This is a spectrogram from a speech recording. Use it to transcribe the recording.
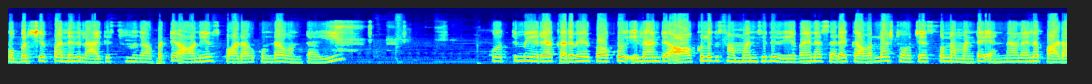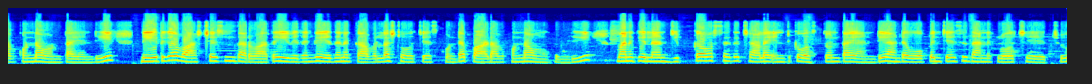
కొబ్బరి చెప్ప అనేది లాగిస్తుంది కాబట్టి ఆనియన్స్ పాడవకుండా ఉంటాయి. కొత్తిమీర కరివేపాకు ఇలాంటి ఆకులకు సంబంధించినవి ఏవైనా సరే కవర్లో స్టోర్ చేసుకున్నామంటే ఎన్నాలైనా పాడవకుండా ఉంటాయండి. నీట్గా వాష్ చేసిన తర్వాత ఈ విధంగా ఏదైనా కవర్లో స్టోర్ చేసుకుంటే పాడవకుండా ఉంటుంది. మనకి ఇలాంటి జిప్ కవర్స్ అయితే చాలా ఇంటికి వస్తుంటాయండి. అంటే ఓపెన్ చేసి దాన్ని క్లోజ్ చేయొచ్చు.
